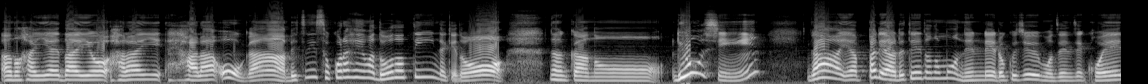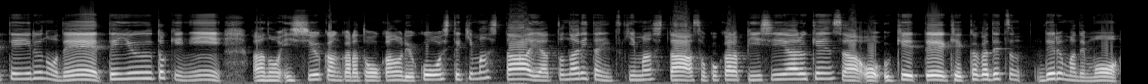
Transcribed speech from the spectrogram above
あの、ハイヤー代を払い、払おうが、別にそこら辺はどうだっていいんだけど、なんかあの、両親が、やっぱりある程度のもう年齢60も全然超えているので、っていう時に、あの、1週間から10日の旅行をしてきました。やっと成田に着きました。そこから PCR 検査を受けて、結果が出つ出るまでも、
